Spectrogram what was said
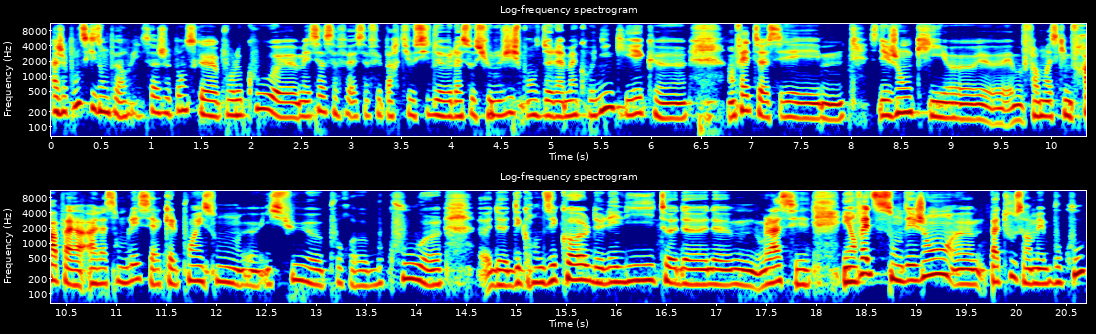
Ah, je pense qu'ils ont peur, oui. Ça, je pense que pour le coup, euh, mais ça, ça fait, ça fait partie aussi de la sociologie, je pense, de la Macronie, qui est que, en fait, c'est des gens qui, euh, enfin, moi, ce qui me frappe à, l'Assemblée, c'est à quel point ils sont euh, issus pour beaucoup de, des grandes écoles, de l'élite, de, voilà, c'est et en fait, ce sont des gens, pas tous, hein, mais beaucoup,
